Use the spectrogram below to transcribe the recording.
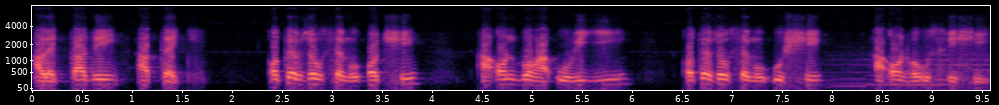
ale tady a teď. Otevřou se mu oči a on Boha uvidí, otevřou se mu uši a on ho uslyší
